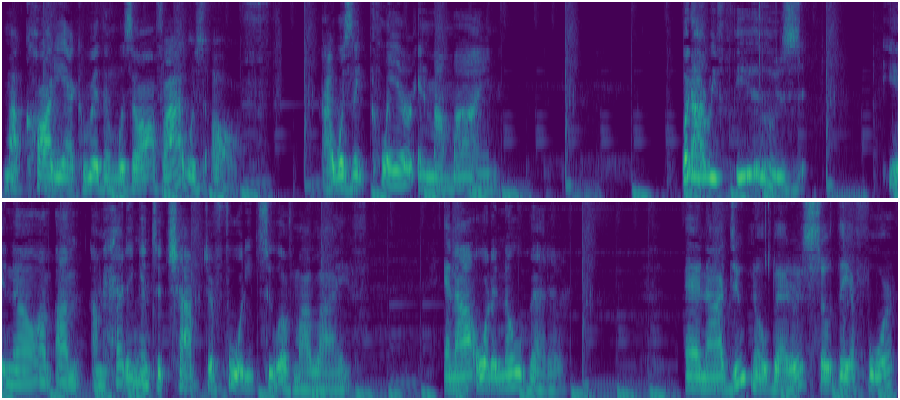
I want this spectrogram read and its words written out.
my cardiac rhythm was off, I was off. I wasn't clear in my mind. But I refuse. You know, I'm I'm I'm heading into chapter 42 of my life, and I ought to know better. And I do know better, so therefore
